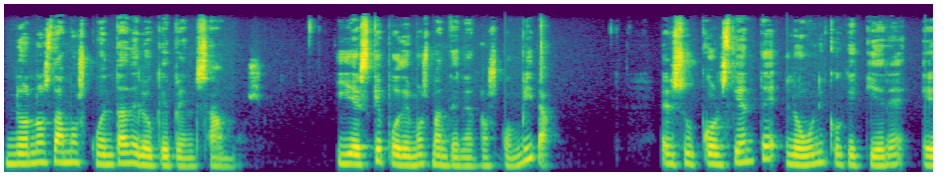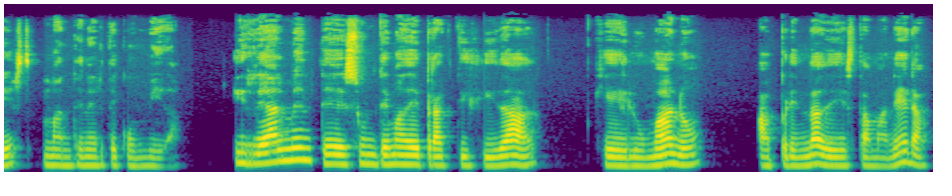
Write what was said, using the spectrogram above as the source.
no nos damos cuenta de lo que pensamos. Y es que podemos mantenernos con vida. El subconsciente lo único que quiere es mantenerte con vida. Y realmente es un tema de practicidad que el humano aprenda de esta manera.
